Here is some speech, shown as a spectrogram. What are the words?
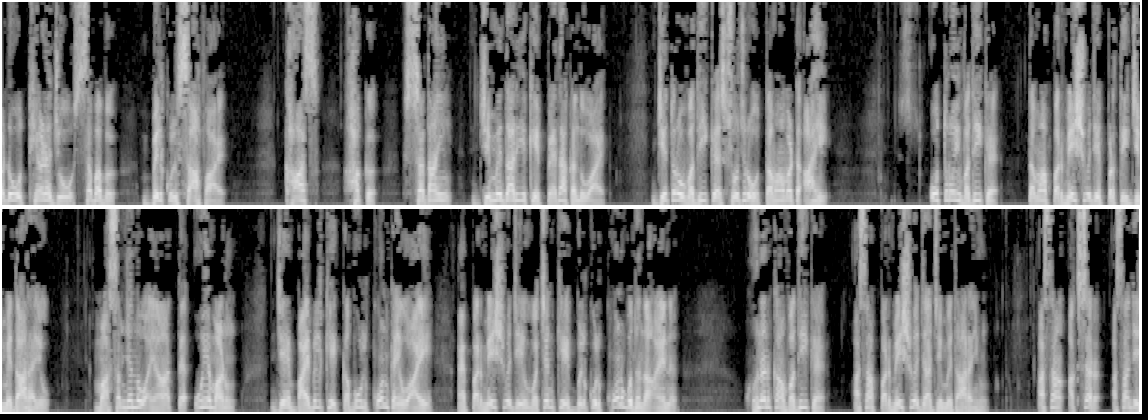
वॾो थियण जो सबबु बिल्कुलु साफ़ आहे ख़ासि हक़ सदाई जिम्मेदारीअ खे पैदा कंदो आहे जेतिरो वधीक सोजरो तव्हां वटि आहे ओतिरो ई वधीक तव्हां परमेश्वर जे प्रति जिम्मेदार आहियो मां समझंदो आहियां त उहे माण्हू जंहिं बाइबिल खे क़बूल कोन कयो आहे ऐं परमेश्वर जे वचन खे बिल्कुलु कोन ॿुधंदा आहिनि हुननि खां वधीक असां परमेश्वर जा ज़िमेदार आहियूं असां अक्सर असांजे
